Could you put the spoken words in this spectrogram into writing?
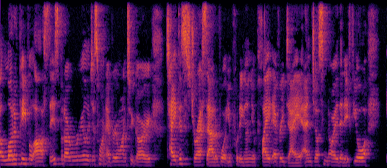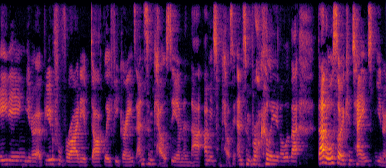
a lot of people ask this, but I really just want everyone to go take the stress out of what you're putting on your plate every day and just know that if you're eating, you know, a beautiful variety of dark leafy greens and some calcium and that, I mean some calcium and some broccoli and all of that, that also contains, you know,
